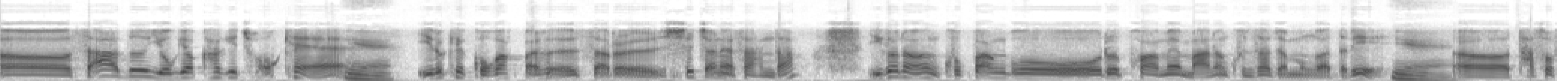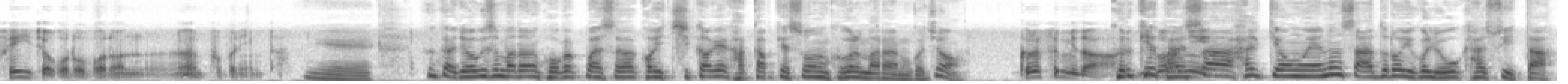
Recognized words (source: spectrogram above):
어, 사드 요격하기 좋게 예. 이렇게 고각 발사를 실전에서 한다? 이거는 국방부를 포함해 많은 군사 전문가들이 예. 어, 다소 회의적으로 보는 부분입니다. 예. 그러니까 여기서 말하는 고각 발사가 거의 직각에 가깝게 쏘는 그걸 말하는 거죠? 그렇습니다. 그렇게 발사할 경우에는 사드로 이걸 요격할 수 있다.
